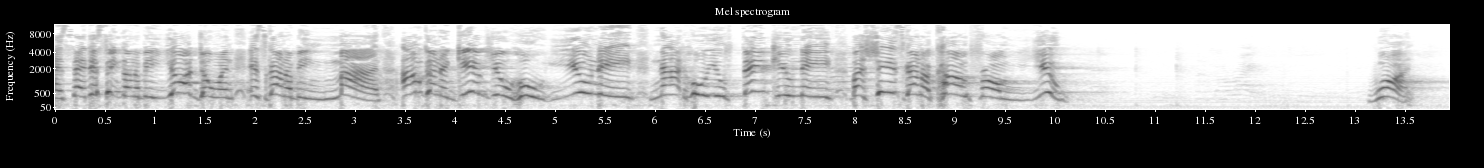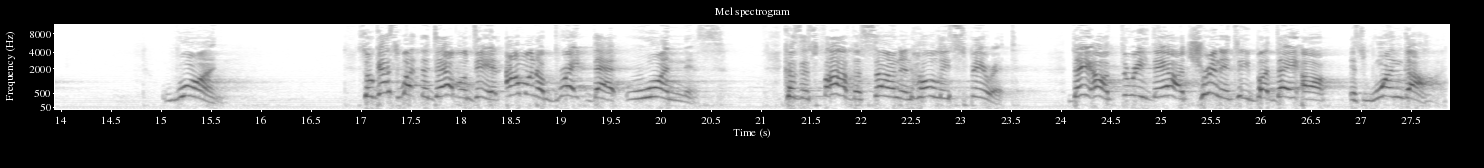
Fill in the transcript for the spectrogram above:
and say, this ain't gonna be your doing, it's gonna be mine. I'm gonna give you who you need, not who you think you need, but she's gonna come from you. One. One. So guess what the devil did? I'm gonna break that oneness. Cause it's Father, Son, and Holy Spirit. They are three, they are Trinity, but they are, it's one God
